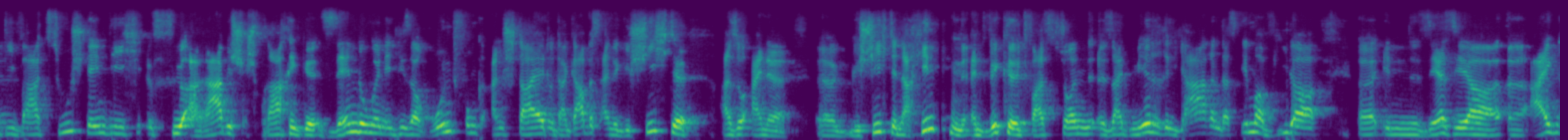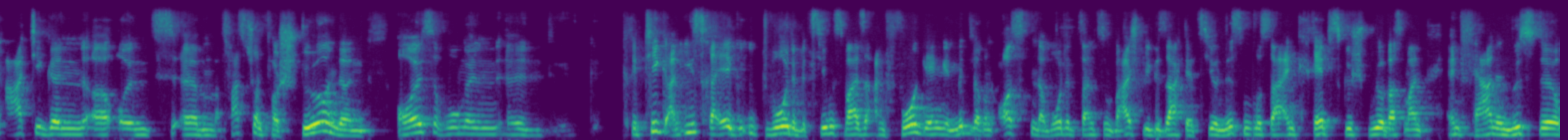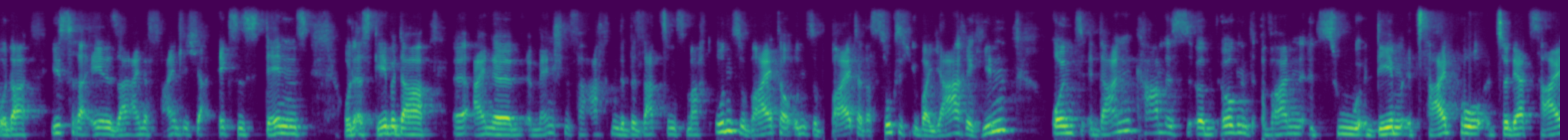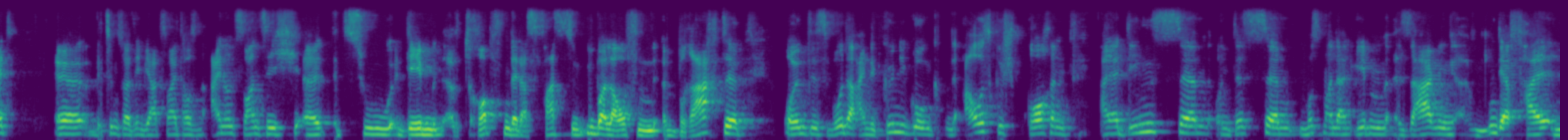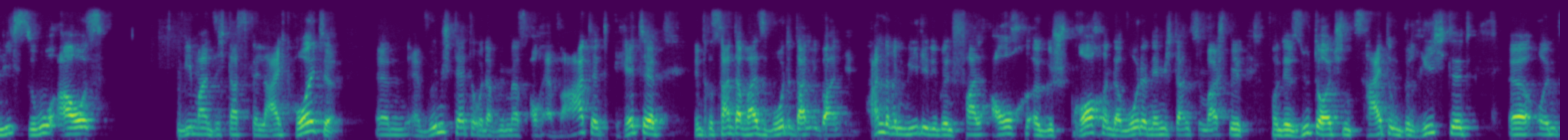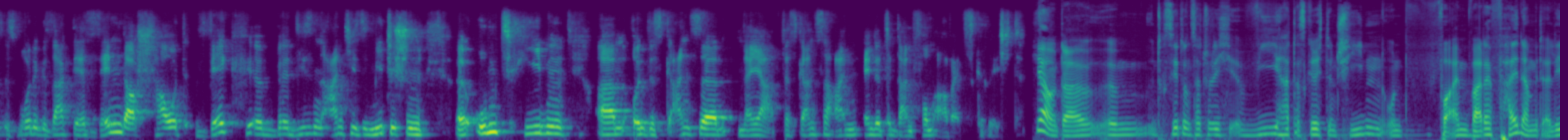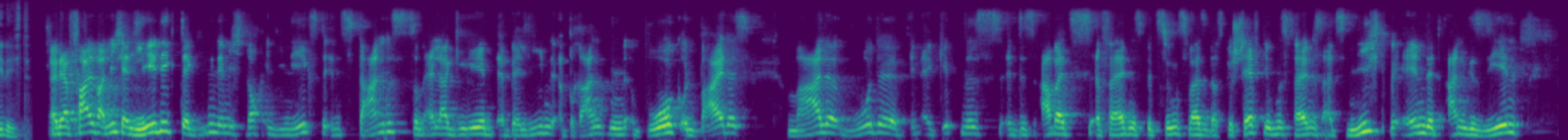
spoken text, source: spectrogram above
die war zuständig für arabischsprachige Sendungen in dieser Rundfunkanstalt. Und da gab es eine Geschichte, also eine äh, Geschichte nach hinten entwickelt, was schon seit mehreren Jahren das immer wieder äh, in sehr, sehr äh, eigenartigen äh, und ähm, fast schon verstörenden Äußerungen Kritik an Israel geübt wurde, beziehungsweise an Vorgängen im Mittleren Osten. Da wurde dann zum Beispiel gesagt, der Zionismus sei ein Krebsgeschwür, was man entfernen müsste, oder Israel sei eine feindliche Existenz, oder es gäbe da eine menschenverachtende Besatzungsmacht und so weiter und so weiter. Das zog sich über Jahre hin. Und dann kam es ähm, irgendwann zu dem Zeitpunkt, zu der Zeit, äh, beziehungsweise im Jahr 2021 äh, zu dem Tropfen, der das Fass zum Überlaufen brachte. Und es wurde eine Kündigung ausgesprochen. Allerdings, ähm, und das ähm, muss man dann eben sagen, ging der Fall nicht so aus, wie man sich das vielleicht heute ähm, erwünscht hätte oder wie man es auch erwartet hätte. Interessanterweise wurde dann über anderen Medien über den Fall auch äh, gesprochen. Da wurde nämlich dann zum Beispiel von der Süddeutschen Zeitung berichtet, äh, und es wurde gesagt, der Sender schaut weg äh, bei diesen antisemitischen äh, Umtrieben. Ähm, und das Ganze, naja, das Ganze endete dann vom Arbeitsgericht. Ja, und da ähm, interessiert uns natürlich, wie hat das Gericht entschieden und vor allem war der Fall damit erledigt? Der Fall war nicht erledigt, der ging nämlich noch in die nächste Instanz zum LAG Berlin-Brandenburg und beides Male wurde im Ergebnis des Arbeitsverhältnisses beziehungsweise das Beschäftigungsverhältnis als nicht beendet angesehen.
